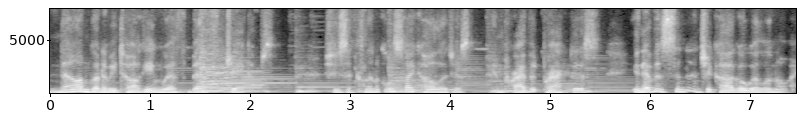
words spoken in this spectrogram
Now I'm going to be talking with Beth Jacobs. She's a clinical psychologist in private practice in Evanston and Chicago, Illinois.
